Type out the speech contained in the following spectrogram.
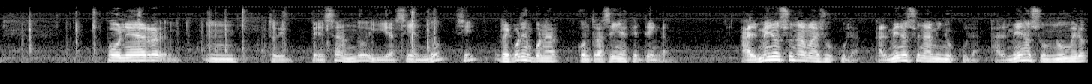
mm, poner... Mm, estoy pensando y haciendo, ¿sí? Recuerden poner contraseñas que tengan al menos una mayúscula, al menos una minúscula, al menos un número,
